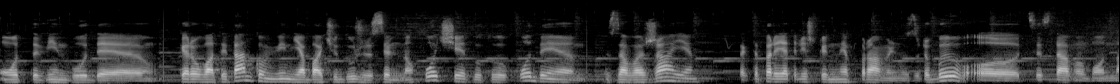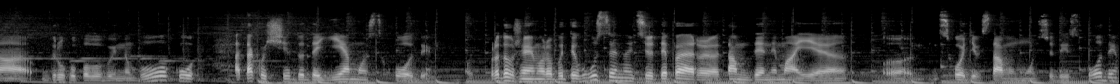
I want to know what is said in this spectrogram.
От він буде керувати танком. Він, я бачу, дуже сильно хоче. Тут ходить, заважає. Так, тепер я трішки неправильно зробив. О, це ставимо на другу половину блоку, а також ще додаємо сходи. От, продовжуємо робити гусеницю. Тепер там, де немає сходів, ставимо сюди сходи.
